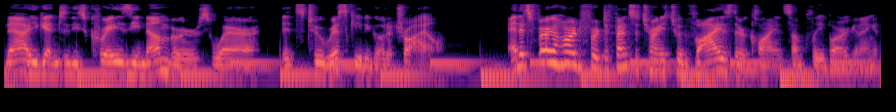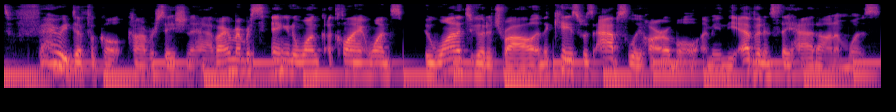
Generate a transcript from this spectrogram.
Now you get into these crazy numbers where it's too risky to go to trial. And it's very hard for defense attorneys to advise their clients on plea bargaining. It's a very difficult conversation to have. I remember saying to one a client once who wanted to go to trial, and the case was absolutely horrible. I mean, the evidence they had on him was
